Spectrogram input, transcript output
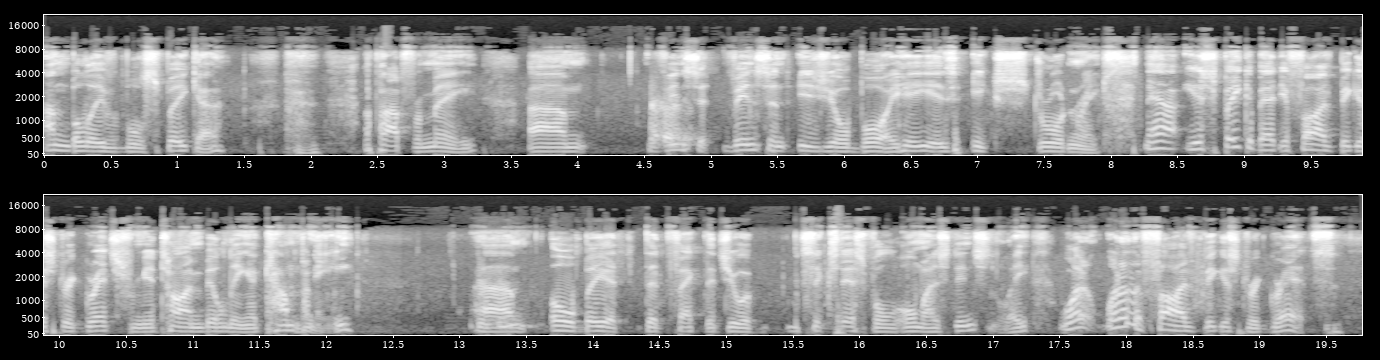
unbelievable speaker, apart from me, um, Vincent, Vincent is your boy. He is extraordinary. Now, you speak about your five biggest regrets from your time building a company, um, albeit the fact that you were successful almost instantly. What, what are the five biggest regrets?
